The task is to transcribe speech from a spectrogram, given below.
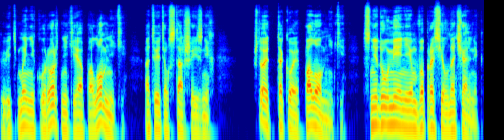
ведь мы не курортники, а паломники», — ответил старший из них. «Что это такое, паломники?» С недоумением вопросил начальник.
